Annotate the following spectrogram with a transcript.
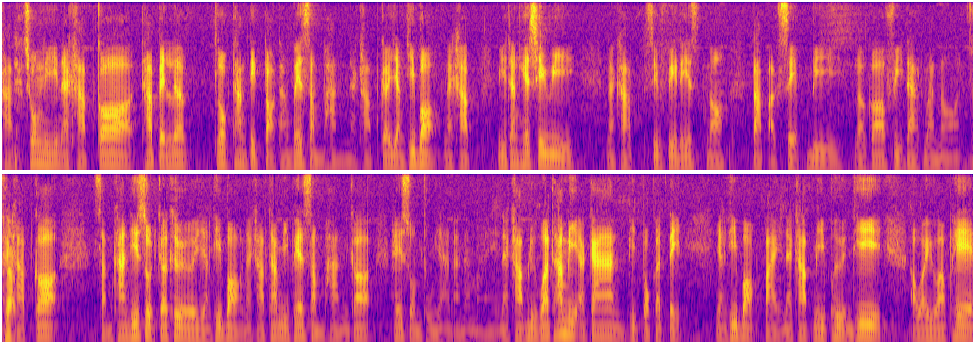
ครับช่วงนี้นะครับก็ถ้าเป็นเรื่องโรคทางติดต่อทางเพศสัมพันธ์นะครับก็อย่างที่บอกนะครับมีทั้ง HIV นะครับซิฟิลิสเนาะตับอักเสบบีแล้วก็ฝีดาดวานอนนะครับก็สำคัญที่สุดก็คืออย่างที่บอกนะครับ ถ้ามีเพศสัมพันธ์ก็ให้สวมถุงยางอนามัยนะครับหรือว่าถ้ามีอาการผิดปกติอย่างที่บอกไปนะครับ มีผื่นที่อวัยวะเพศ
